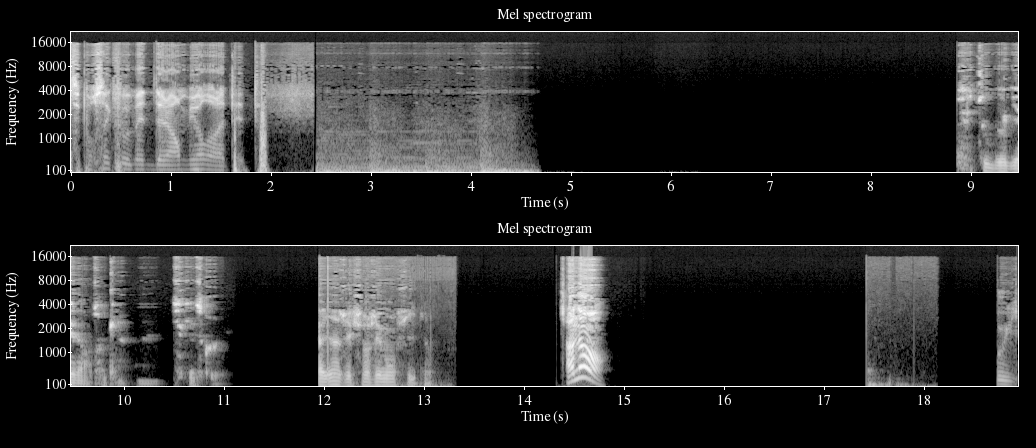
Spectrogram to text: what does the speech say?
C'est pour ça qu'il faut mettre de l'armure dans la tête. C'est tout bugué là en tout cas. C'est casse-couille. Très bien, j'ai changé mon feat. hein. Ah non Oui.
